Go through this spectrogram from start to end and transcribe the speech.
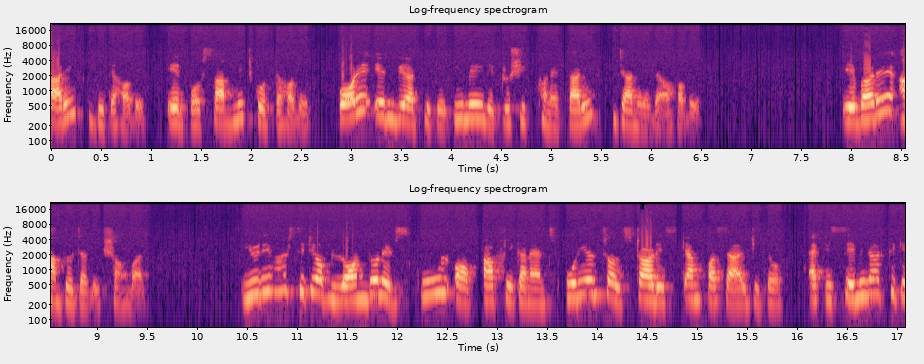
তারিখ দিতে হবে। এরপর সাবমিট করতে হবে। পরে এনবিআর থেকে ইমেইলে প্রশিক্ষণের তারিখ জানিয়ে দেওয়া হবে। এবারে আন্তর্জাতিক সংবাদ। ইউনিভার্সিটি অব লন্ডনের school of African and Oriental studies ক্যাম্পাসে আয়োজিত একটি সেমিনার থেকে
